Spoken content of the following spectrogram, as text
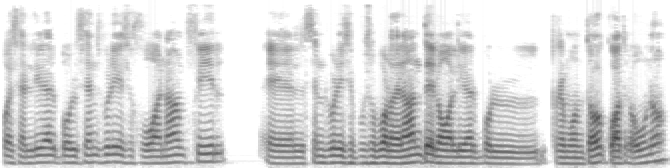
pues el Liverpool Sainsbury se jugó en Anfield. El Sainsbury se puso por delante, luego el Liverpool remontó 4-1.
